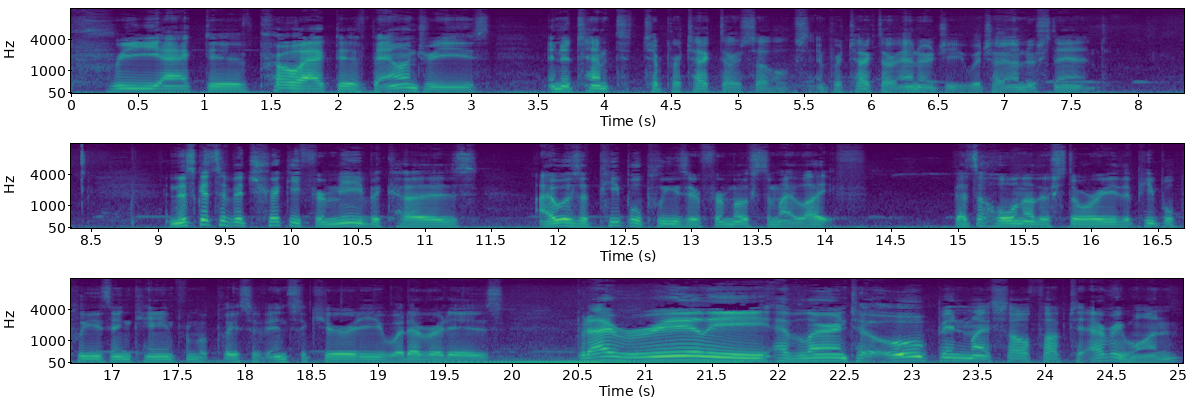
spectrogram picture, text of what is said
pre-active, proactive boundaries in attempt to protect ourselves and protect our energy, which I understand. And this gets a bit tricky for me because I was a people pleaser for most of my life. That's a whole nother story. The people pleasing came from a place of insecurity, whatever it is. But I really have learned to open myself up to everyone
